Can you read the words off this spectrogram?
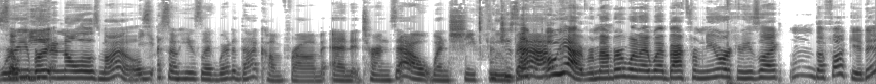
Where So are you he- burning all those miles? Yeah, so he's like, "Where did that come from?" And it turns out when she flew back, like, "Oh yeah, remember when I went back from New York?" And he's like, mm, "The fuck you did."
